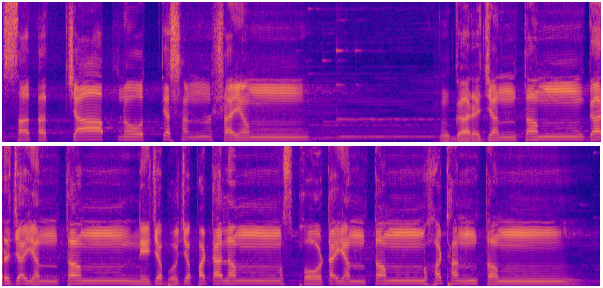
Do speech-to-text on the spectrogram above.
स तच्चाप्नोत्यसंशयम् गर्जन्तं गर्जयन्तं निजभुजपटलं स्फोटयन्तं हठन्तम्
